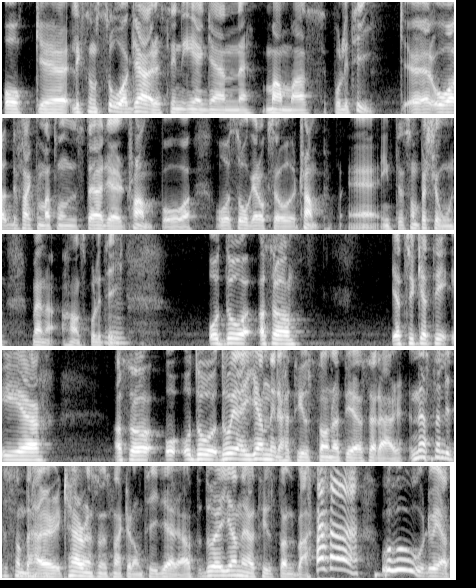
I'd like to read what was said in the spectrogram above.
och eh, liksom sågar sin egen mammas politik. Och det faktum att hon stödjer Trump och, och sågar också Trump. Eh, inte som person, men hans politik. Mm. Och då, alltså, jag tycker att det är... Alltså, och och då, då är jag igen i det här tillståndet, det är så där, nästan lite som det här Karen som vi snackade om tidigare, att då är jag igen i det här tillståndet bara haha, woho, du vet,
